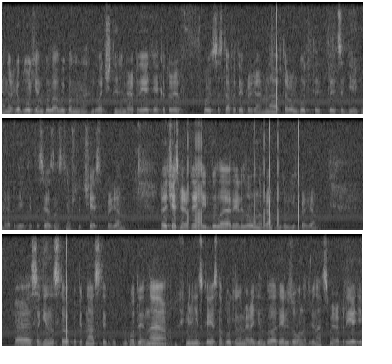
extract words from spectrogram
энергоблоке было выполнено 24 мероприятия, которые входят в состав этой программы. На втором блоке три- 39 мероприятий. Это связано с тем, что часть программ, э, часть мероприятий была реализована в рамках других программ. Э, С 11 по 15 г- годы на Хмельницкой АЭС на блоке номер один было реализовано 12 мероприятий.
